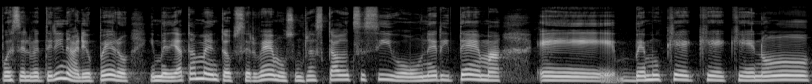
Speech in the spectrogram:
pues el veterinario, pero inmediatamente observemos un rascado excesivo, un eritema, eh, vemos que, que, que no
